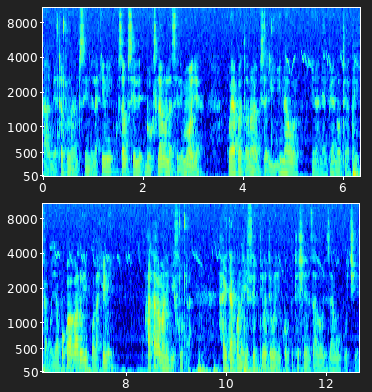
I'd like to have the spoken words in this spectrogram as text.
uh, 350, lakini kwa sababu box langu la seli moja, kwa hapo utaona kabisa inner wall inaniambia not applicable. Japokuwa value ipo, lakini hata kama nikifuta haitakuwa na effect yote kwenye competition za load zangu huku chini.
